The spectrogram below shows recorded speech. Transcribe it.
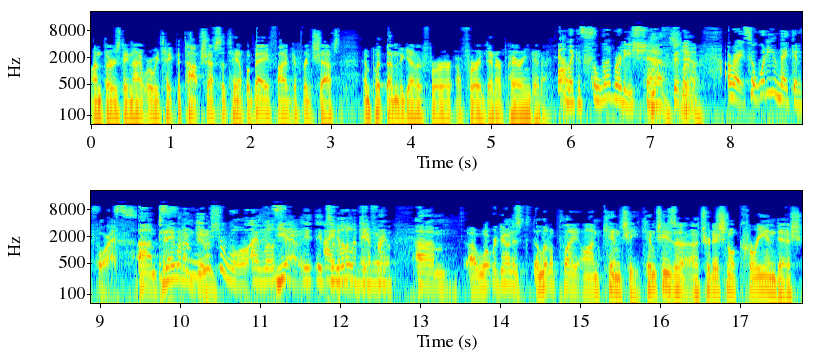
on Thursday night, where we take the top chefs of Tampa Bay, five different chefs, and put them together for for a dinner pairing dinner. Yeah, like a celebrity chef. Yes, yeah. All right, so what are you making for us? Um, today This what I'm doing- unusual, I will Yeah, say. it, it's a little different. Um, uh, what we're doing is a little play on kimchi. Kimchi is a, a traditional Korean dish,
